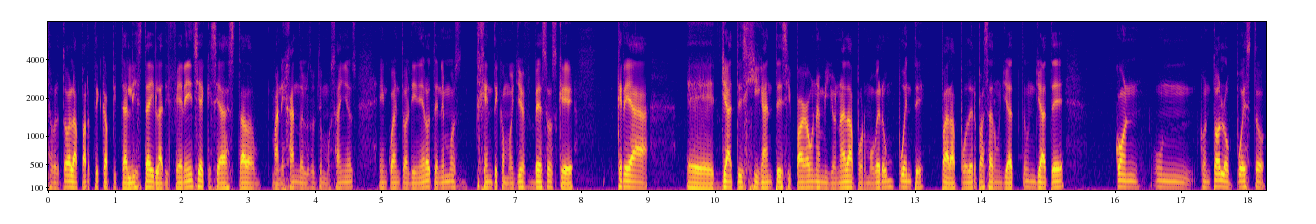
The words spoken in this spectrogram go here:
sobre todo la parte capitalista y la diferencia que se ha estado manejando en los últimos años en cuanto al dinero. Tenemos gente como Jeff Bezos que crea eh, yates gigantes y paga una millonada por mover un puente para poder pasar un yate, un yate con un con todo lo opuesto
